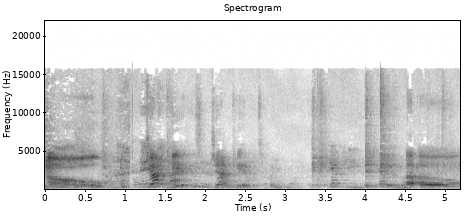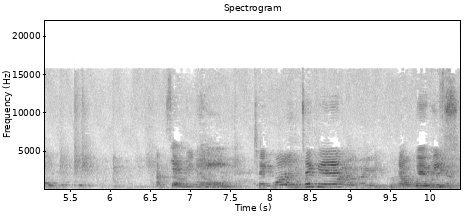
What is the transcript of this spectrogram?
No. Jacket. Jacket. Uh-oh. I'm sorry, no. Take one, take it. Now, where is?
